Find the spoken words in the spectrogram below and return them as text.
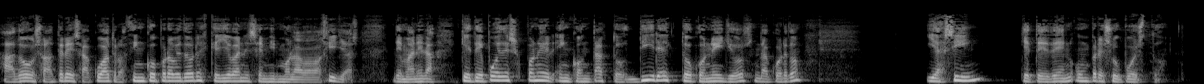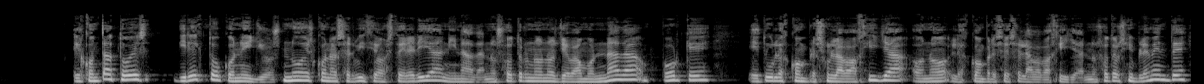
a dos, a tres, a cuatro, a cinco proveedores que llevan ese mismo lavavajillas. De manera que te puedes poner en contacto directo con ellos, ¿de acuerdo? Y así que te den un presupuesto. El contacto es directo con ellos, no es con el servicio de hostelería ni nada. Nosotros no nos llevamos nada porque eh, tú les compres un lavavajilla o no les compres ese lavavajilla. Nosotros simplemente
